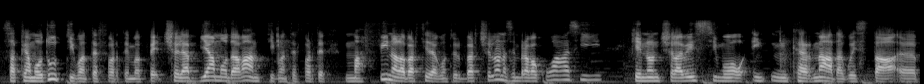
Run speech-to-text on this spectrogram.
sappiamo tutti quanto è forte Mbappé, ce l'abbiamo davanti quanto è forte, ma fino alla partita contro il Barcellona sembrava quasi che non ce l'avessimo in- incarnata questa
